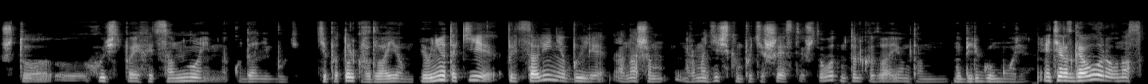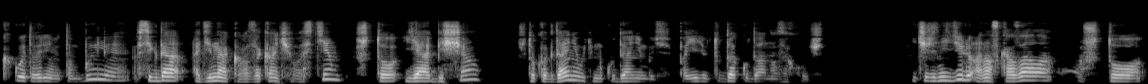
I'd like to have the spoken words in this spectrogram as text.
что э, хочет поехать со мной именно куда-нибудь. Типа только вдвоем. И у нее такие представления были о нашем романтическом путешествии, что вот мы только вдвоем там на берегу моря. Эти разговоры у нас какое-то время там были. Всегда одинаково заканчивалось тем, что я обещал, что когда-нибудь мы куда-нибудь поедем туда, куда она захочет. И через неделю она сказала, что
